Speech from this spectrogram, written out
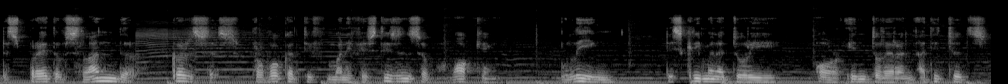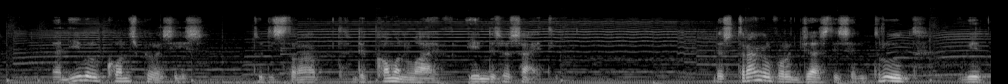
The spread of slander, curses, provocative manifestations of mocking, bullying, discriminatory or intolerant attitudes, and evil conspiracies to disrupt the common life in the society. The struggle for justice and truth with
